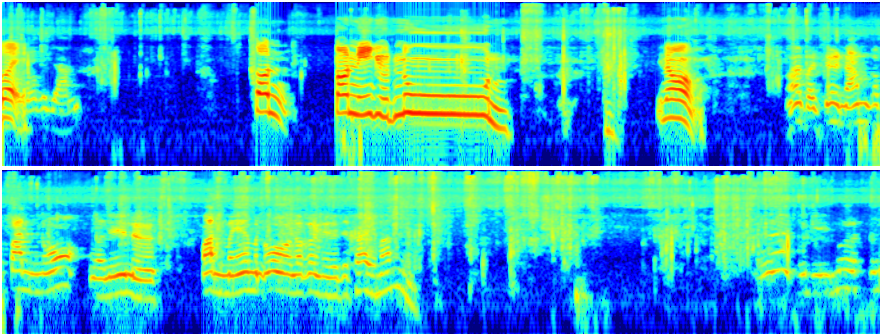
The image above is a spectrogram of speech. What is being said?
ด้วยเออก็ยังต้นต้นนี้อยู่นู่นพี่น้องอ่าไปเจอน้ำก็ปั้นเนาะวันนี้นะปั้นแม่มันอ้อแล้วก็เหลือจะไข่มันเอ้ยพอดีเมื่อมัน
